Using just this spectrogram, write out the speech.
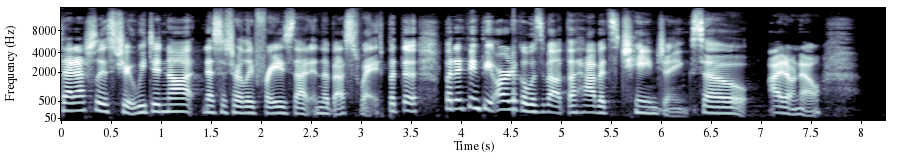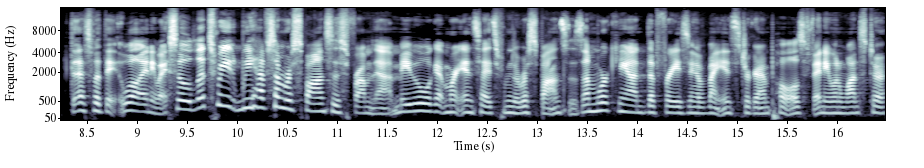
That actually is true. We did not necessarily phrase that in the best way. But the but I think the article was about the habits changing. So I don't know. That's what they well anyway. So let's read we have some responses from them. Maybe we'll get more insights from the responses. I'm working on the phrasing of my Instagram polls. If anyone wants to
